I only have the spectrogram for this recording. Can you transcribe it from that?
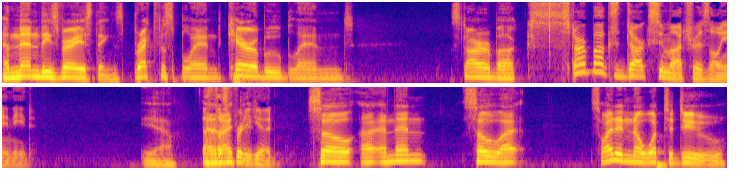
And then these various things breakfast blend, caribou blend, Starbucks. Starbucks dark Sumatra is all you need. Yeah. That And stuff's pretty thi- good. So, uh, and then, so, uh, so I didn't know what to do.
